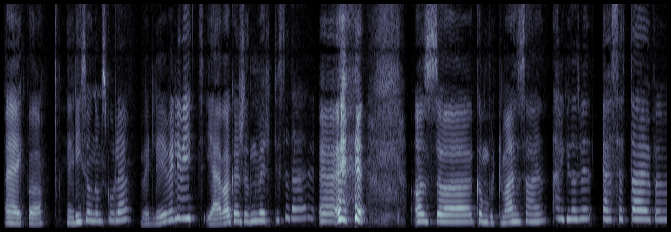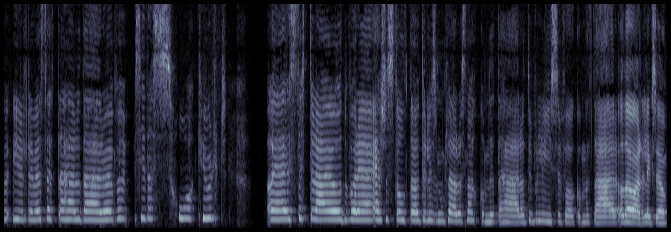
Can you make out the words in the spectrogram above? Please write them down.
Og jeg gikk på Ris ungdomsskole. Veldig, veldig hvit. Jeg var kanskje den mørkeste der. Eh, og så kom hun bort til meg og sa hun, 'Herregud, Asmin, jeg har sett deg på YLTV, jeg har sett deg her og der.' Og jeg bare sier det er så kult. Og jeg støtter deg, og bare, jeg er så stolt av at du liksom klarer å snakke om dette her, og at du belyser folk om dette her. Og da var det liksom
